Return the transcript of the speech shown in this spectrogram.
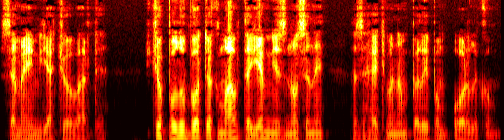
саме ім'я чого варте, що полуботок мав таємні зносини з гетьманом Пилипом Орликом.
